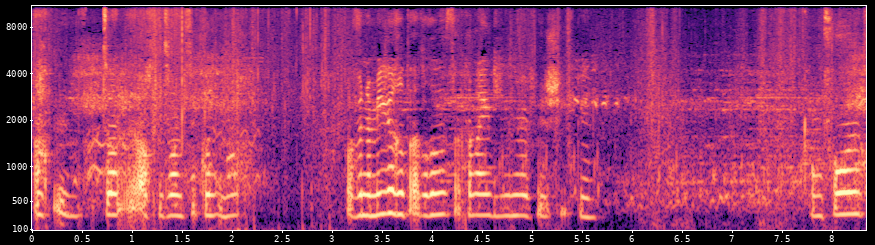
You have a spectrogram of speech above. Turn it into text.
28, 28 Sekunden noch. Aber wenn der Mega-Ritter drin ist, dann kann eigentlich nicht mehr viel schief gehen. Kampfholz.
